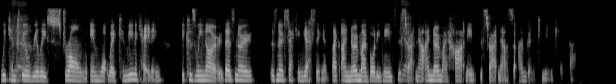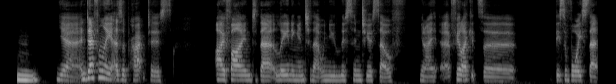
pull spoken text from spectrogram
we can feel really strong in what we're communicating because we know there's no there's no second guessing. It's like i know my body needs this Yeah. right now. I know my heart needs this right now so i'm going to communicate that. Mm, Yeah. And definitely as a practice, I find that leaning into that when you listen to yourself, you know, I, I feel like it's a this voice that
